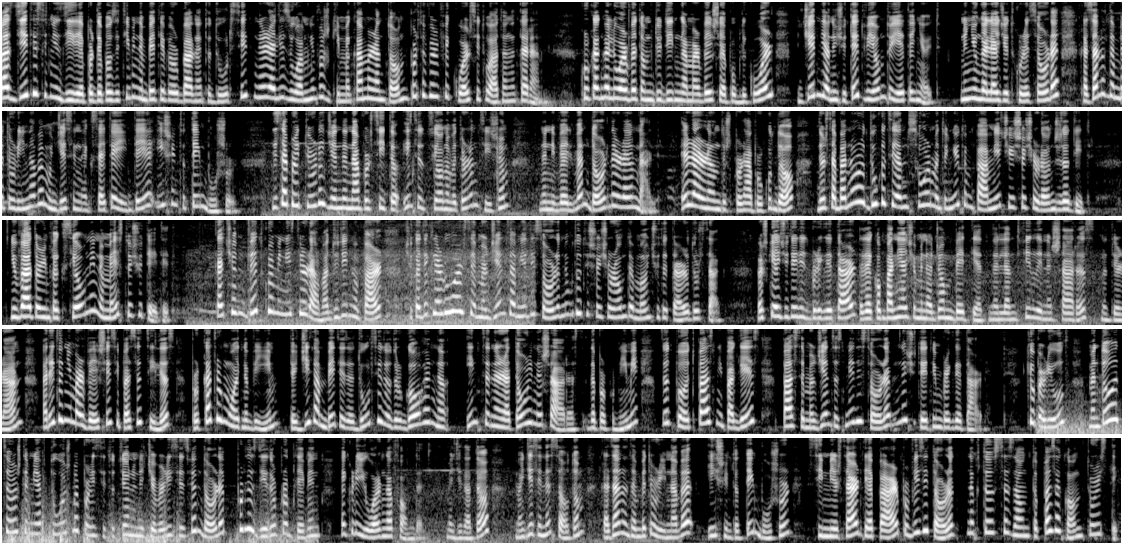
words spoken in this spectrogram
Pas gjetjes së një zgjidhje për depozitimin e mbetjeve urbane të Durrësit, ne realizuam një vëzhgim me kamerën tonë për të verifikuar situatën në terren. Kur kanë kaluar vetëm dy ditë nga marrëveshja e publikuar, gjendja në qytet vijon të jetë e njëjtë. Në një nga lagjet kryesore, kazanët e mbeturinave mëngjesin e kësaj të enjteje ishin të tejmbushur. Disa prej tyre gjenden në afërsi të institucioneve të rëndësishëm në nivel vendor dhe rajonal. Era e rëndë është përhapur kudo, ndërsa banorët duket se janë mësuar me të njëjtën pamje që i shoqëron çdo ditë. Një vatër infeksioni në mes të qytetit. Ka qenë vetë kryeministri Rama dy ditë më parë që ka deklaruar se emergjenca mjedisore nuk do t'i shoqëronte më qytetarët durrsakë. Bashkia e qytetit bregdetar dhe kompania që menaxhon mbetjet në landfillin e Sharrës në Tiranë arritën një marrëveshje sipas së cilës për katër muajt në vijim të gjitha mbetjet e Durrësit do dërgohen në inceneratorin e Sharrës dhe përpunimi do të bëhet pas një pagesë pas emergjencës mjedisore në qytetin bregdetar. Kjo periudhë mendohet se është e mjaftueshme për institucionin e qeverisjes vendore për të zgjidhur problemin e krijuar nga fondet. Megjithatë, mëngjesin e sotëm, kazanët e mbeturinave ishin të tejmbushur si mirëseardhje e parë për vizitorët në këtë sezon të pazakontë turistik.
